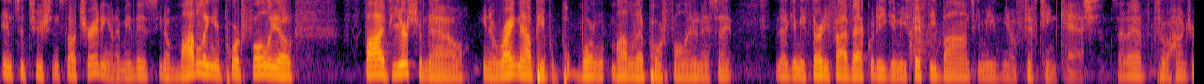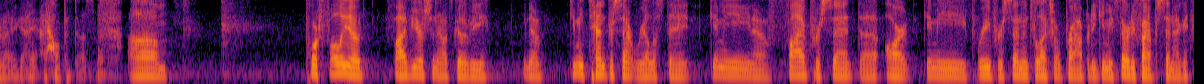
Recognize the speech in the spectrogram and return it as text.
institutions start trading it. I mean, there's, you know, modeling your portfolio five years from now. You know, right now people model- their portfolio and they say, you know, give me 35 equity, give me 50 bonds, give me, you know, 15 cash. Does that add up to 100? I, I, hope it does. Um, portfolio five years from now, it's going to be, you know, give me 10% real estate, give me, you know, 5% uh, art, give me 3% intellectual property, give me 35%. equity.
